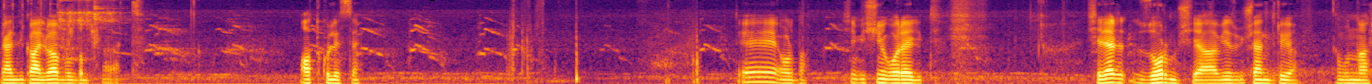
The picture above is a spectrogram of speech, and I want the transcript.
Geldi galiba buldum. Evet. At kulesi. Eee orada. Şimdi işin yok oraya git. Şeyler zormuş ya. Biraz üşendiriyor. Bunlar.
